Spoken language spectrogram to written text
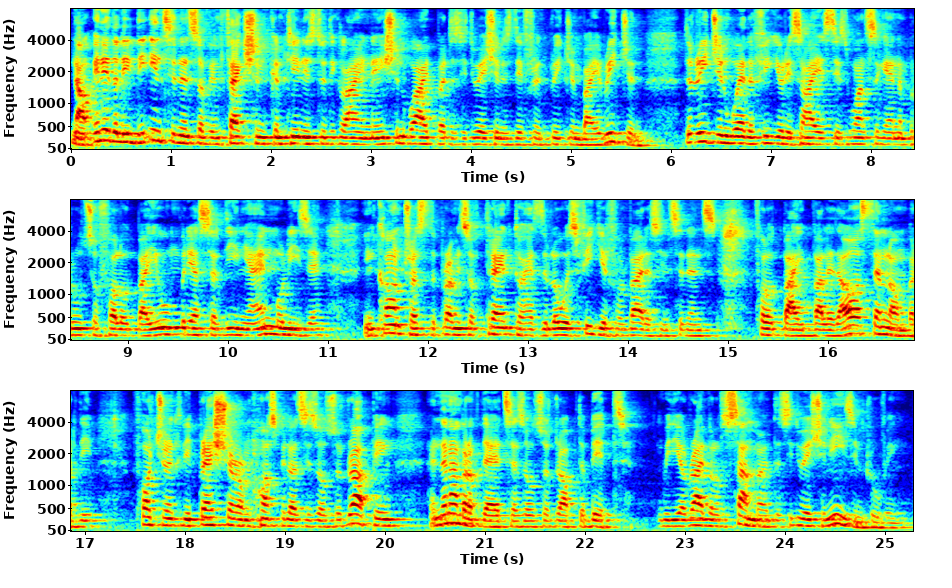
Now, in Italy, the incidence of infection continues to decline nationwide, but the situation is different region by region. The region where the figure is highest is once again Abruzzo, followed by Umbria, Sardinia, and Molise. In contrast, the province of Trento has the lowest figure for virus incidence, followed by Valle d'Aosta and Lombardy. Fortunately, pressure on hospitals is also dropping, and the number of deaths has also dropped a bit. With the arrival of summer, the situation is improving.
